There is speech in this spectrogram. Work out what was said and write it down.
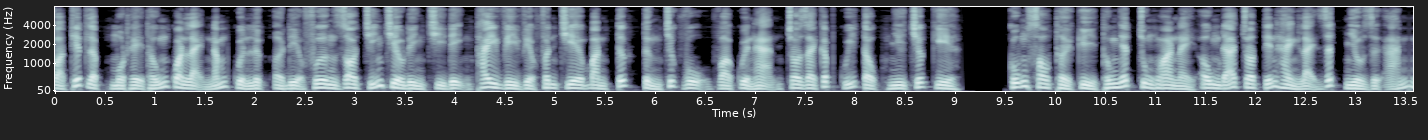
và thiết lập một hệ thống quan lại nắm quyền lực ở địa phương do chính triều đình chỉ định thay vì việc phân chia ban tức từng chức vụ và quyền hạn cho giai cấp quý tộc như trước kia. Cũng sau thời kỳ thống nhất Trung Hoa này, ông đã cho tiến hành lại rất nhiều dự án,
